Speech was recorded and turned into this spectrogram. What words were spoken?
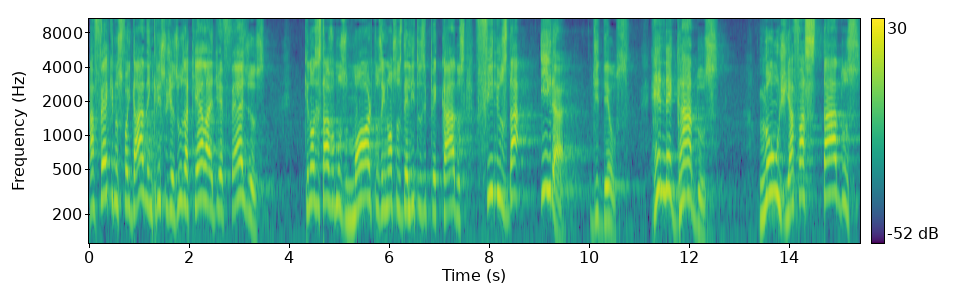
A fé que nos foi dada em Cristo Jesus, aquela de Efésios, que nós estávamos mortos em nossos delitos e pecados, filhos da ira de Deus, renegados longe, afastados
